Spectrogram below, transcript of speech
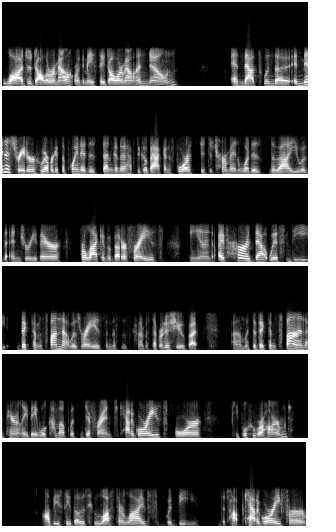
lodge a dollar amount, or they may say dollar amount unknown. And that's when the administrator, whoever gets appointed, is then going to have to go back and forth to determine what is the value of the injury there, for lack of a better phrase. And I've heard that with the victims fund that was raised, and this is kind of a separate issue, but um, with the victims fund, apparently they will come up with different categories for people who were harmed. Obviously, those who lost their lives would be the top category for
